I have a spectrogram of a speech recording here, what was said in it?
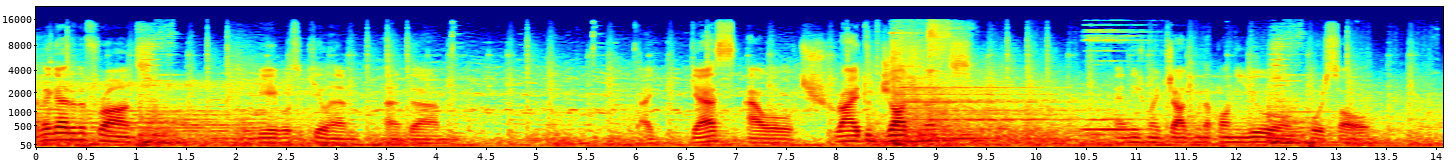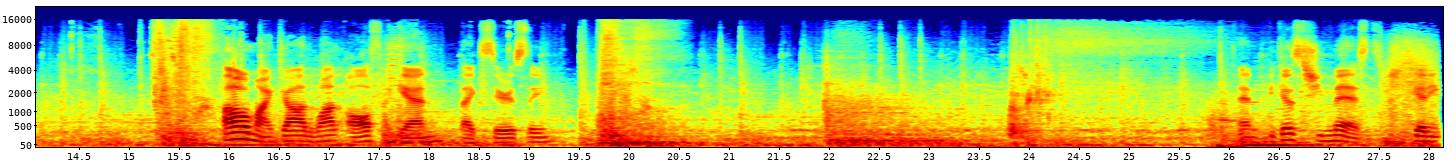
Get the guy to the front. We'll be able to kill him and um, guess I will try to judgment. And leave my judgment upon you, poor soul. Oh my god, one off again. Like, seriously? And because she missed, she's getting...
